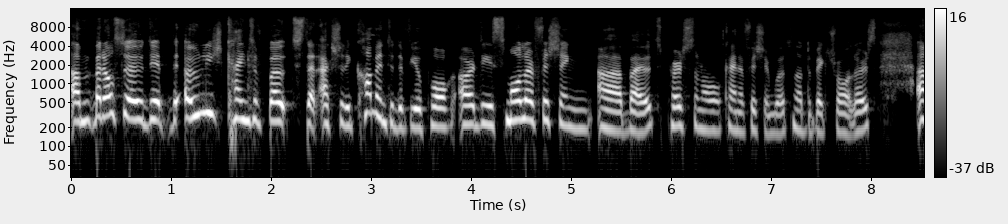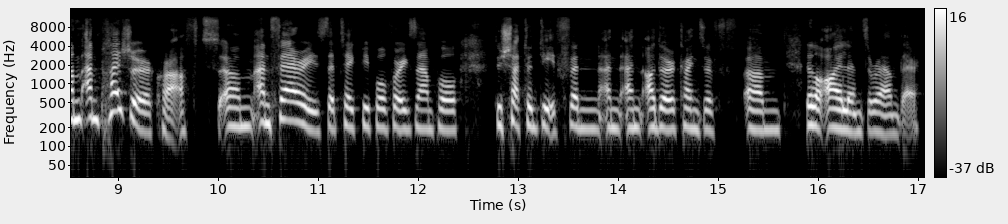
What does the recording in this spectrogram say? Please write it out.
Um, but also the, the, only kinds of boats that actually come into the Vieux Port are these smaller fishing uh, boats personal kind of fishing boats not the big trawlers um, and pleasure crafts um, and ferries that take people for example to chateau d'if and, and, and other kinds of um, little islands around there.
